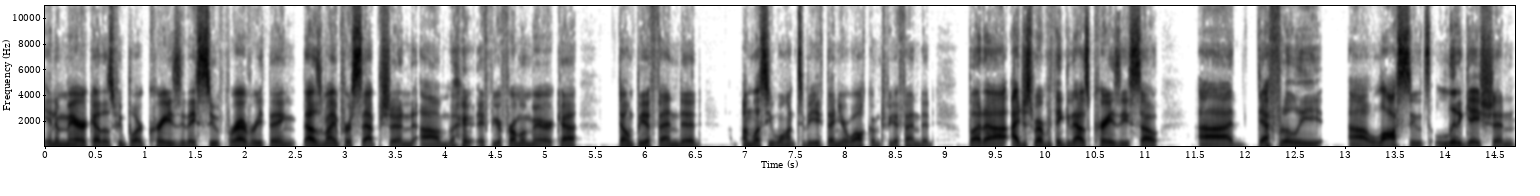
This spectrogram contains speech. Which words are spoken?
in America? Those people are crazy. They sue for everything. That was my perception um, if you're from America don't be offended. Unless you want to be then you're welcome to be offended. But uh, I just remember thinking that was crazy. So uh, definitely uh, lawsuits, litigation,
